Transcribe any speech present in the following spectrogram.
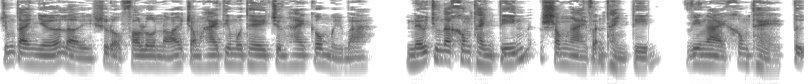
chúng ta nhớ lời sứ đồ Phaolô nói trong 2 Timôthê chương 2 câu 13. Nếu chúng ta không thành tín, song Ngài vẫn thành tín, vì Ngài không thể tự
